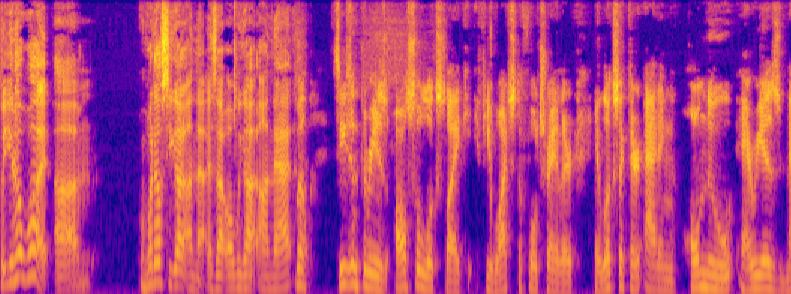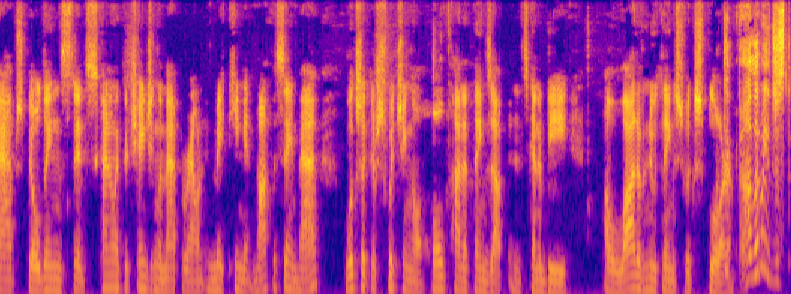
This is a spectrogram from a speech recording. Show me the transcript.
But you know what? Um, what else you got on that? Is that all we got on that? Well, season three is also looks like if you watch the full trailer, it looks like they're adding whole new areas, maps, buildings. It's kind of like they're changing the map around and making it not the same map. Looks like they're switching a whole ton of things up, and it's going to be a lot of new things to explore. Uh, let me just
